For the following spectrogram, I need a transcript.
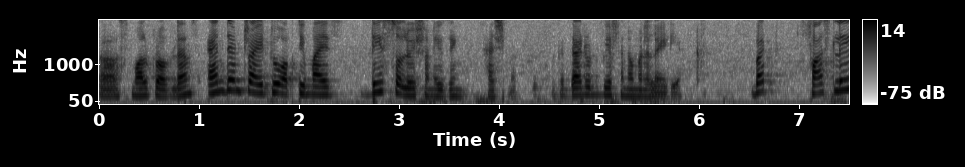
uh, small problems and then try to optimize this solution using hash map okay that would be a phenomenal idea but firstly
